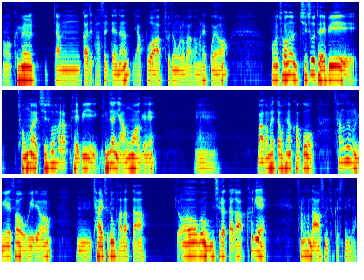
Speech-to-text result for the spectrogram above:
어, 금요일장까지 봤을 때는 약보합 조정으로 마감을 했고요. 어, 저는 지수 대비, 정말 지수 하락 대비 굉장히 양호하게, 예, 마감했다고 생각하고, 상승을 위해서 오히려, 음, 잘 조정받았다. 조금 움츠렸다가 크게 상승 나왔으면 좋겠습니다.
